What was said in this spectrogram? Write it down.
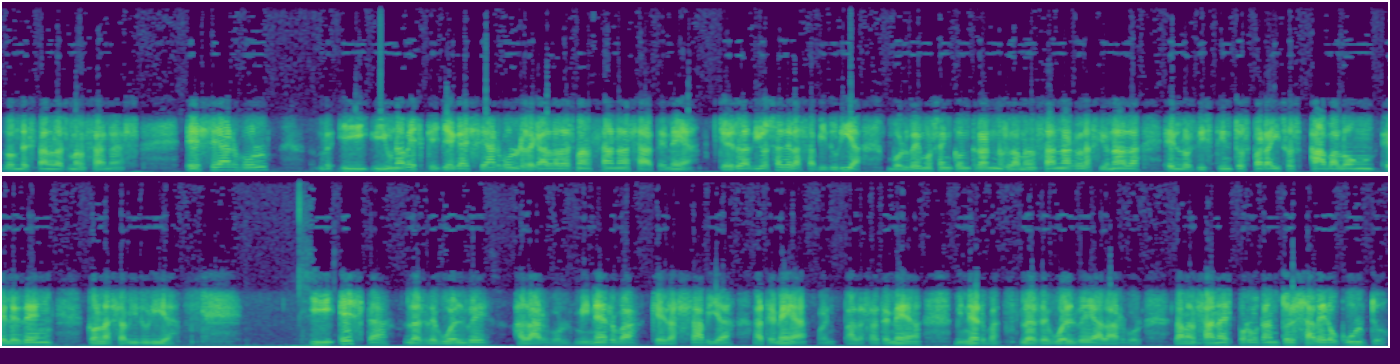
donde están las manzanas. Ese árbol, y, y, una vez que llega ese árbol, regala las manzanas a Atenea, que es la diosa de la sabiduría. Volvemos a encontrarnos la manzana relacionada en los distintos paraísos, Avalon, el Edén, con la sabiduría. Y esta las devuelve al árbol. Minerva, que era sabia, Atenea, bueno, Palas Atenea, Minerva, las devuelve al árbol. La manzana es, por lo tanto, el saber oculto,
